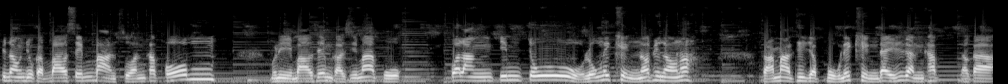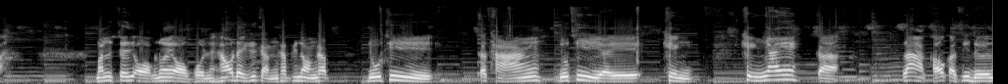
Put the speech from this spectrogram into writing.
พี่น้องอยู่กับบาวเซมบ้านสวนครับผมวันนี้บาวเซมกับซีมาปลูกฝรั่งกิมจูลงในเข่งเนาะพี่น้องเนาะสามารถที่จะปลูกในเข่งได้ขึ้นกันครับ แล้วก็มันจะออกหน่วยออกผลให้เขาได้ขึ้นกันครับพี่น้องครับอยู่ที่กระถางอยู่ที่ไอ้เข่งเข่งใหญ่กับรากเขากับที่เดิน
